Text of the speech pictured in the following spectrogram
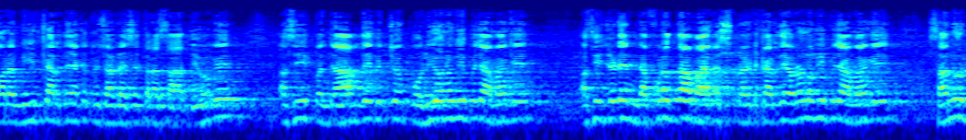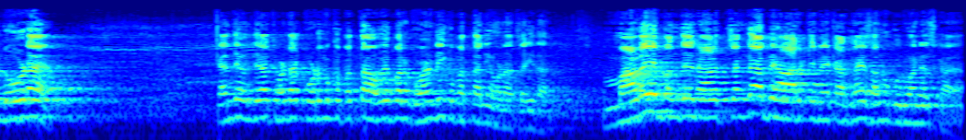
ਔਰ ਉਮੀਦ ਕਰਦੇ ਹਾਂ ਕਿ ਤੁਸੀਂ ਸਾਡਾ ਇਸੇ ਤਰ੍ਹਾਂ ਸਾਥ ਦਿਓਗੇ। ਅਸੀਂ ਪੰਜਾਬ ਦੇ ਵਿੱਚੋਂ ਪੋਲੀਓ ਨੂੰ ਵੀ ਭਜਾਵਾਂਗੇ, ਅਸੀਂ ਜਿਹੜੇ ਨਫ਼ਰਤ ਦਾ ਵਾਇਰਸ ਸਪਰੈਡ ਕਰਦੇ ਆ, ਉਹਨਾਂ ਨੂੰ ਵੀ ਭਜਾਵਾਂਗੇ। ਸਾਨੂੰ ਲੋੜ ਹੈ ਕਹਿੰਦੇ ਹੁੰਦੇ ਆ ਤੁਹਾਡਾ ਕੁੜਮ ਕਪੱਤਾ ਹੋਵੇ ਪਰ ਗੁਆਂਢੀ ਕਪੱਤਾ ਨਹੀਂ ਹੋਣਾ ਚਾਹੀਦਾ। ਮਾੜੇ ਬੰਦੇ ਨਾਲ ਚੰਗਾ ਵਿਹਾਰ ਕਿਵੇਂ ਕਰਨਾ ਇਹ ਸਾਨੂੰ ਗੁਰੂਆਂ ਨੇ ਸਿਖਾਇਆ।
